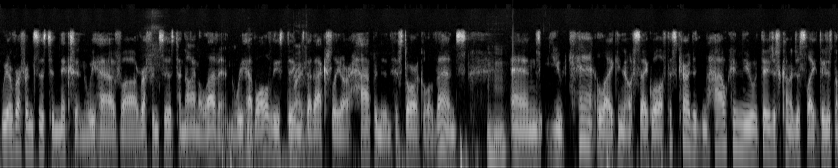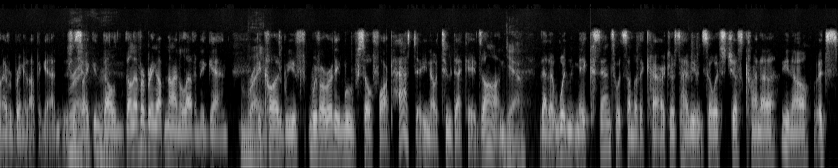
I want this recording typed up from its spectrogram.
we have references to Nixon. We have uh, references to 9/11. We have all of these things Right. that actually are happened in historical events, Mhm. and you can't like you know say, like, well, if this character didn't, how can you? They just kind of just like they just don't ever bring it up again. It's just like right. they'll they'll never bring up 9/11 again Right. because we've we've already moved so far past it. You know, two decades on yeah. that it wouldn't make sense with some of the characters to have even so it's just kind of you know it's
